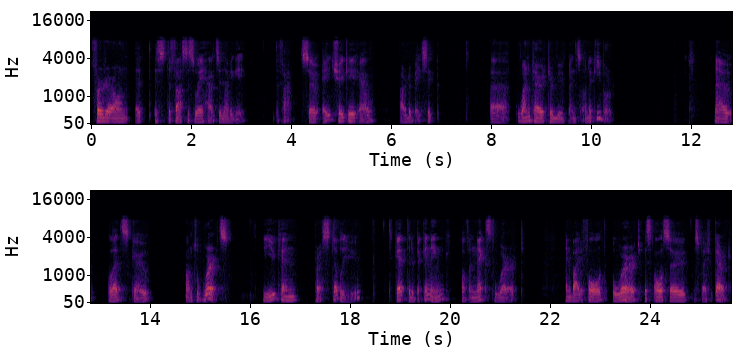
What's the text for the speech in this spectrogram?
further on, it is the fastest way how to navigate the file. So H, J, K, L are the basic uh, one character movements on the keyboard. Now let's go onto words. You can press W to get to the beginning of a next word. And by default, a word is also a special character.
